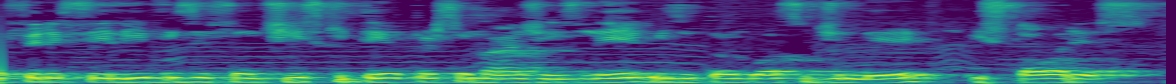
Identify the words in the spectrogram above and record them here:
oferecer livros infantis que tenham personagens negros, então eu gosto de ler histórias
